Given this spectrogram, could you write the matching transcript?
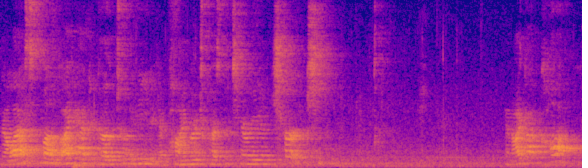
Now, last month I had to go to a meeting at Pine Ridge Presbyterian Church. And I got caught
